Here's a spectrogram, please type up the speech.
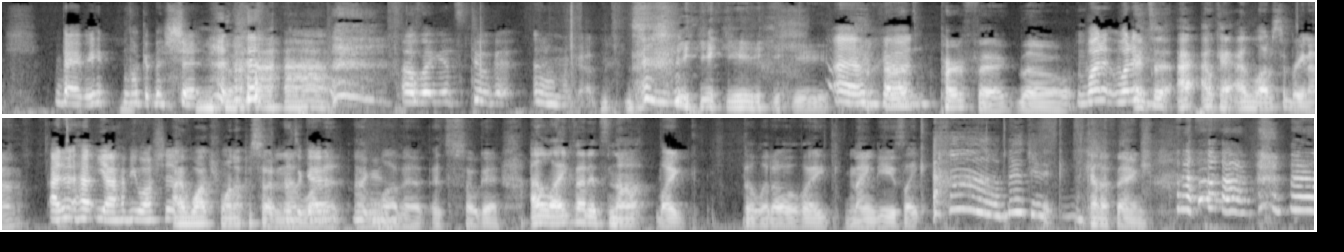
baby, look at this shit." I was like, "It's too good." Oh my god. Oh, oh That's god. perfect though. What what It's a I, okay. I love Sabrina. I don't have yeah, have you watched it? I watched one episode and Is I it love good? it. Is I good? love it. It's so good. I like that it's not like the little like '90s like ah magic kind of thing.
